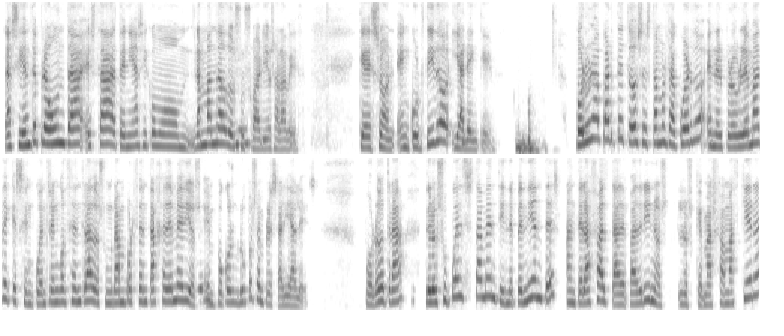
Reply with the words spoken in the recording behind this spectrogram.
La siguiente pregunta, esta tenía así como, la han mandado dos usuarios a la vez, que son Encurtido y Arenque. Por una parte, todos estamos de acuerdo en el problema de que se encuentren concentrados un gran porcentaje de medios en pocos grupos empresariales. Por otra, de los supuestamente independientes, ante la falta de padrinos, los que más fama adquieren,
